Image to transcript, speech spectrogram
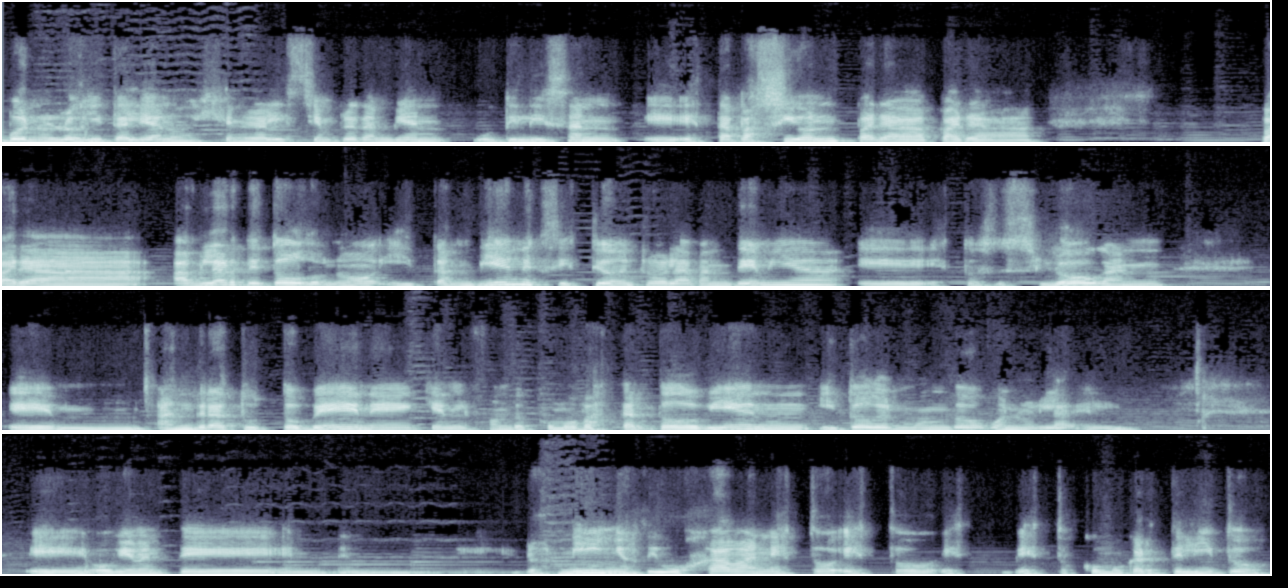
bueno, los italianos en general siempre también utilizan eh, esta pasión para, para, para, hablar de todo, ¿no? Y también existió dentro de la pandemia eh, estos eslogan, eh, Andrà tutto bene, que en el fondo es como va a estar todo bien y todo el mundo, bueno, eh, obviamente los niños dibujaban esto, esto, estos como cartelitos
